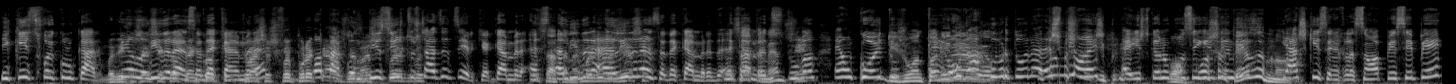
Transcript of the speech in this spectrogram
e que isso foi colocado é pela liderança da Câmara. Tu foi por acaso, Opa, quando disse isto, tu estás a dizer que a Câmara, a, a, lidera, a liderança da Câmara, a Câmara de Setúbal é um coito é, ou dá cobertura a espiões. é isto que eu não Bom, consigo entender. Certeza, não. E acho que isso em relação ao PCP,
